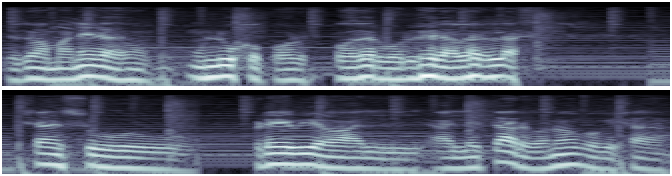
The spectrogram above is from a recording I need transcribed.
De todas maneras, es un lujo por poder volver a verlas en su, previo al, letargo, ¿no? Porque ya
